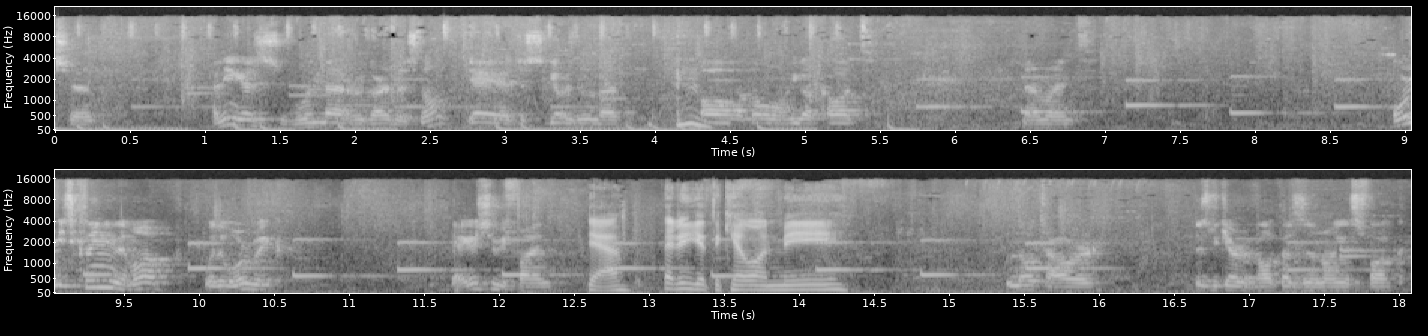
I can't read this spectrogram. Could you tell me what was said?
Shit. I think you guys just win that regardless, no? Yeah, yeah, just you guys win that. oh no, he got caught. Never mind. Or he's cleaning them up with a Warwick. Yeah, I guess should be fine. Yeah, they didn't get the kill on me. No tower. Just be careful, Vel'Koz annoying as fuck.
